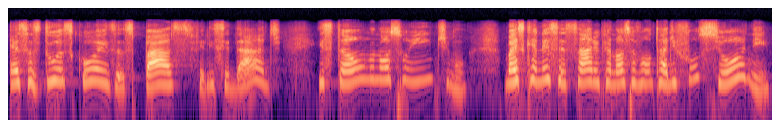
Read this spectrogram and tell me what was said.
essas duas coisas, paz, felicidade, estão no nosso íntimo, mas que é necessário que a nossa vontade funcione,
